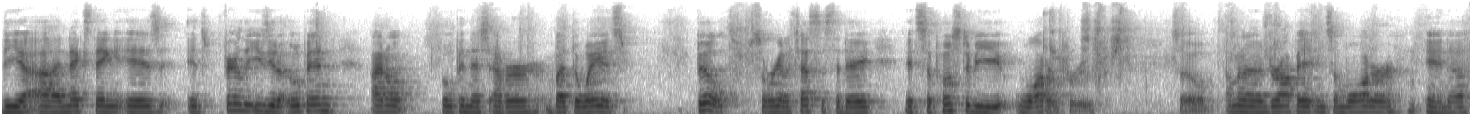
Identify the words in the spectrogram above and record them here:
The uh, next thing is it's fairly easy to open. I don't open this ever, but the way it's built, so we're gonna test this today, it's supposed to be waterproof. So I'm gonna drop it in some water and uh,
